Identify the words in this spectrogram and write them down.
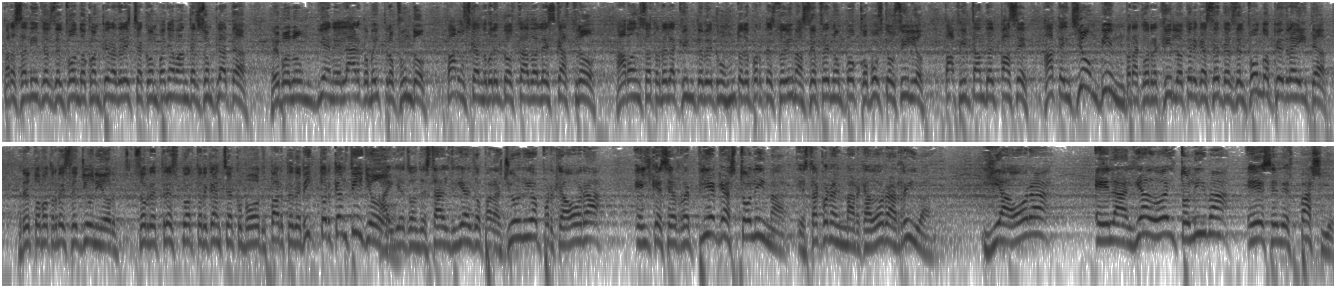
Para salir desde el fondo con pierna derecha, acompañaba Anderson Plata. El balón viene largo, muy profundo. Va buscando por el costado Alex Castro. Avanza otra vez la quinta del conjunto de Deportes Tolima. Se frena un poco, busca auxilio. Va filtrando el pase. Atención, bien para corregirlo. Tiene que hacer desde el fondo Piedraíta. Retoma otra vez el Junior. Sobre tres cuartos de cancha como por parte de Víctor Cantillo. Ahí es donde está el riesgo para Junior porque ahora el que se repliega es Tolima, está con el marcador arriba. Y ahora el aliado del Tolima es el espacio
